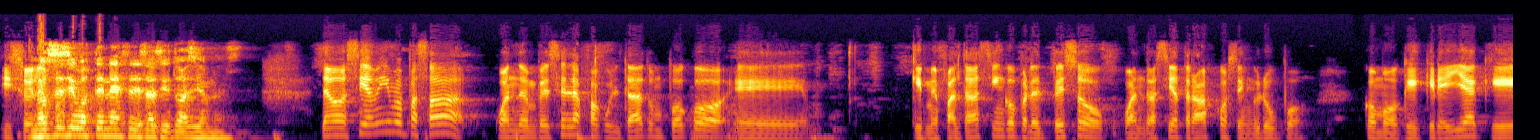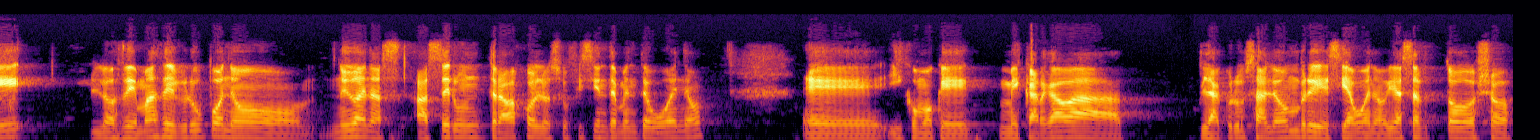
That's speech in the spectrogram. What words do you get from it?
Y No sé si vos tenés esas situaciones. No, sí, a mí me pasaba cuando empecé en la facultad un poco eh, que me faltaba 5 para el peso cuando hacía trabajos en grupo. Como que creía que los demás del grupo no, no iban a hacer un trabajo lo suficientemente bueno eh, y como que me cargaba la cruz al hombro y decía, bueno, voy a hacer todo yo.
